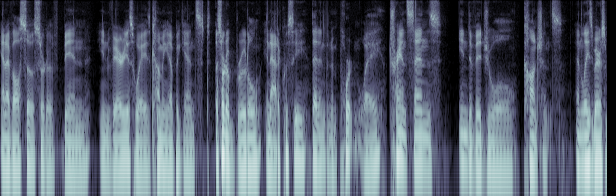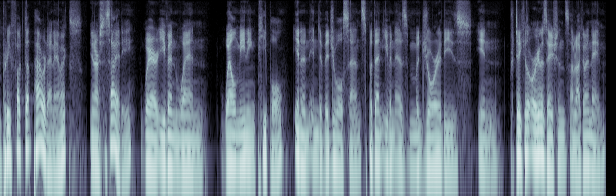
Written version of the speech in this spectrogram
and I've also sort of been in various ways coming up against a sort of brutal inadequacy that in an important way transcends individual conscience and lays bare some pretty fucked up power dynamics in our society where even when well-meaning people in an individual sense but then even as majorities in particular organizations i'm not going to name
